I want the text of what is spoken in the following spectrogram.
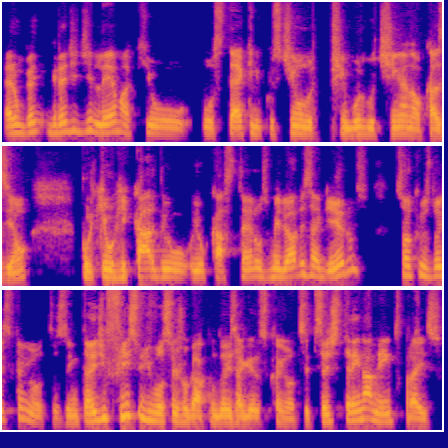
era um grande dilema que o, os técnicos tinham, o Luxemburgo tinha na ocasião, porque o Ricardo e o, o Castanho os melhores zagueiros, só que os dois canhotos. Então é difícil de você jogar com dois zagueiros canhotos, você precisa de treinamento para isso.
